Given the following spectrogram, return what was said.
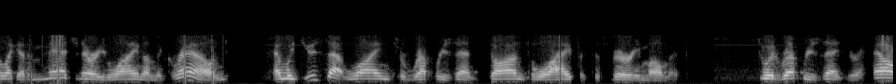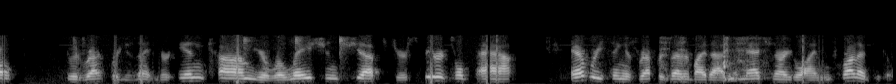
like an imaginary line on the ground and we'd use that line to represent Dawn's life at this very moment. It would represent your health, it would represent your income, your relationships, your spiritual path. Everything is represented by that imaginary line in front of you.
